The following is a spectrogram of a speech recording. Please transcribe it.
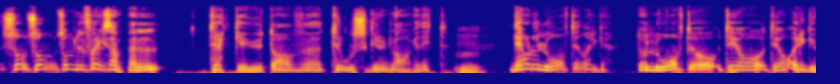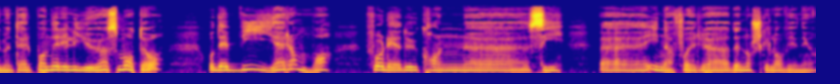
som, som, som du f.eks. trekker ut av eh, trosgrunnlaget ditt. Mm. Det har du lov til i Norge. Du har lov til å, til å, til å argumentere på en religiøs måte òg. Og det er vide rammer for det du kan eh, si innenfor den norske lovgivninga.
